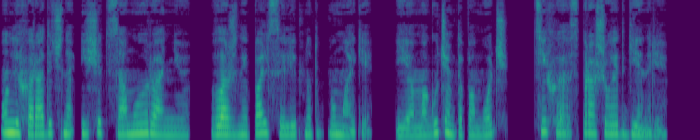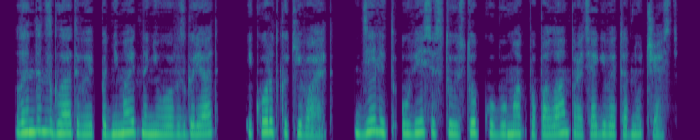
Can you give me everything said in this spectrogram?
Он лихорадочно ищет самую раннюю, влажные пальцы липнут к бумаге. «Я могу чем-то помочь?» — тихо спрашивает Генри. Лэндон сглатывает, поднимает на него взгляд и коротко кивает. Делит увесистую стопку бумаг пополам, протягивает одну часть.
